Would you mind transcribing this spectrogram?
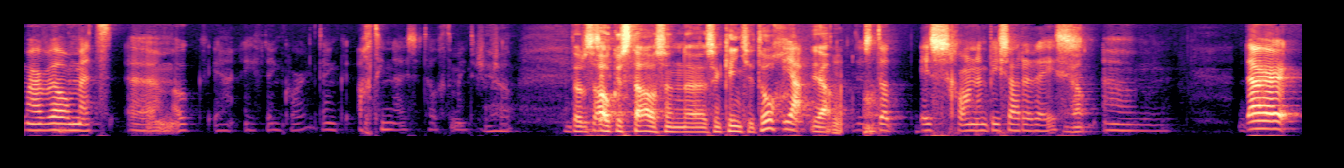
Maar wel met ehm, ook, ja, even denken hoor, ik denk 18.000 hoogtemeters of Ja. zo. Dat is Auke Staal zijn, zijn kindje, toch? Ja, Ja. dus dat is gewoon een bizarre race. Ja. Ehm, daar,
